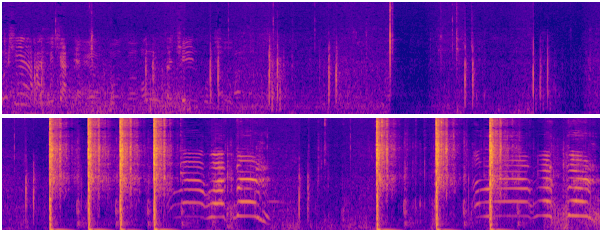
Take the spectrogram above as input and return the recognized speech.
وش يا عمي شكل تشين وشو الله أكبر الله أكبر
